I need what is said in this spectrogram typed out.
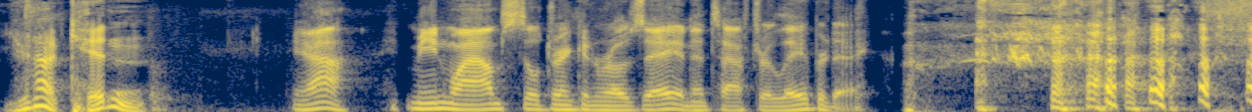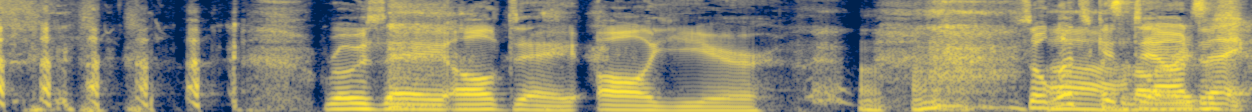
You're not kidding. Yeah. Meanwhile, I'm still drinking rosé, and it's after Labor Day. Rose all day, all year. So let's get It's a lot down to rosé.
